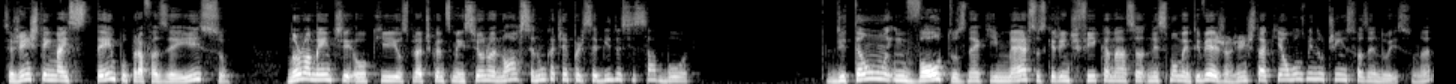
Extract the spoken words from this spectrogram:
Se a gente tem mais tempo para fazer isso, normalmente o que os praticantes mencionam é: nossa, eu nunca tinha percebido esse sabor. De tão envoltos, né, que imersos que a gente fica nessa, nesse momento. E vejam, a gente está aqui alguns minutinhos fazendo isso, né?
